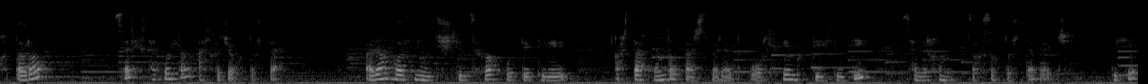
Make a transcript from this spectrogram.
хотороо салхи татуулан алхаж явах дуртай. оройн хоолны үдшилэг зохиох бүтэд тэрээр гартаа хундаг дарс бариад урлагийн бүтээллүүдийг сонирхон зогсох дуртай байж билээ.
